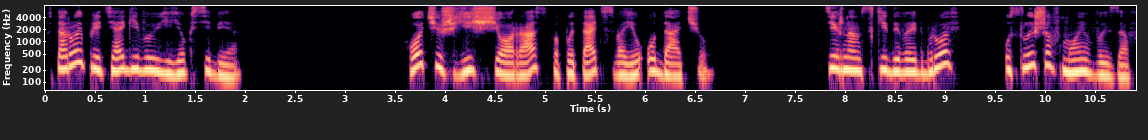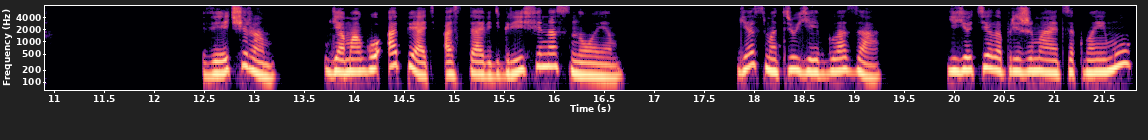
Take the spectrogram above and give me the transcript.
второй притягиваю ее к себе. «Хочешь еще раз попытать свою удачу?» Тирнан скидывает бровь, услышав мой вызов. «Вечером я могу опять оставить Гриффина с Ноем». Я смотрю ей в глаза. Ее тело прижимается к моему,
